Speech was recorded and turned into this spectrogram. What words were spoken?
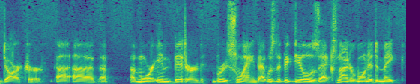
darker, uh, uh, a, more embittered Bruce Wayne. That was the big deal. Zack Snyder wanted to make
